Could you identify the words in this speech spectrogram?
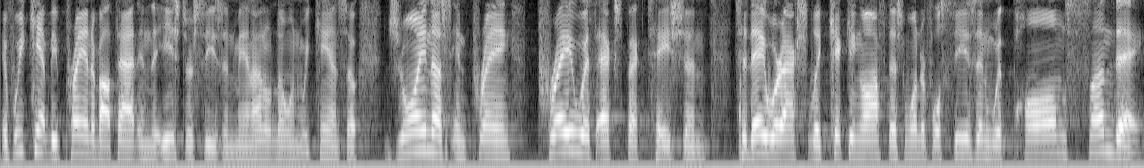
if we can't be praying about that in the Easter season, man, I don't know when we can. So join us in praying. Pray with expectation. Today we're actually kicking off this wonderful season with Palm Sunday.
